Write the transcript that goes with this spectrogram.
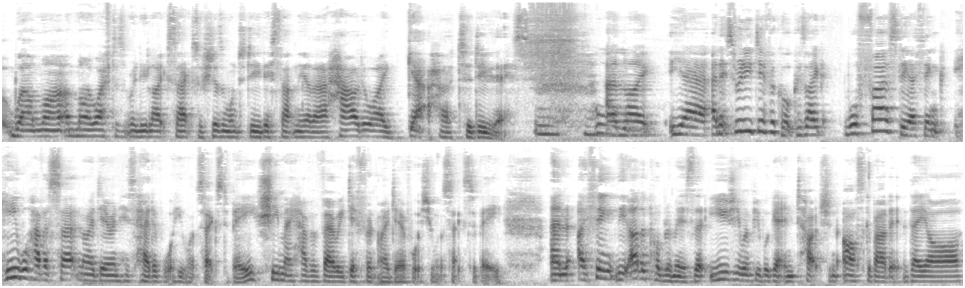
"Well, my my wife doesn't really like sex, or she doesn't want to do this, that, and the other. How do I get her to do this?" And like, yeah, and it's really difficult because like, well, firstly, I think he will have a certain idea in his head of what he wants sex to be. She may have a very different idea of what she wants sex to be, and I think the other problem is that usually when people get in touch and ask about it, they are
